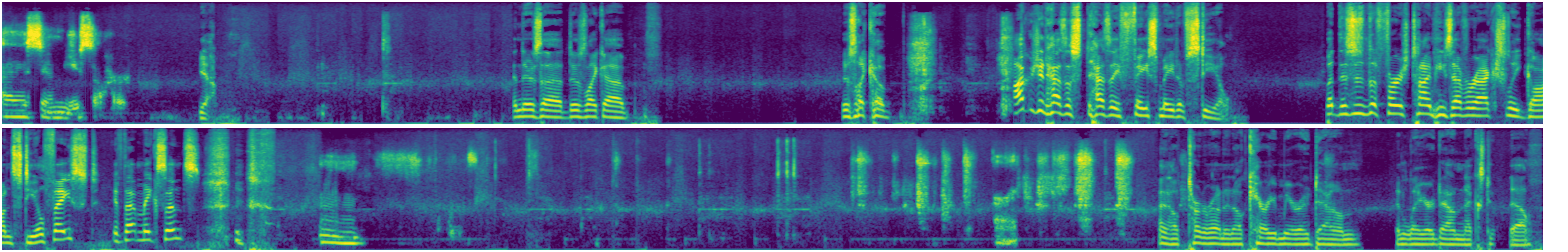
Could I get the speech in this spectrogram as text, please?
I assume you saw her. Yeah. And there's a there's like a there's like a Akujin has a has a face made of steel. But this is the first time he's ever actually gone steel faced, if that makes sense. Mhm. All right. And I'll turn around and I'll carry Mira down and lay her down next to Adele.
